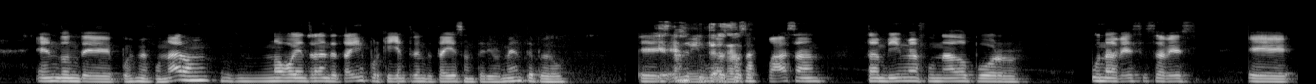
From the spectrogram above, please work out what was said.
en donde pues me funaron. No voy a entrar en detalles porque ya entré en detalles anteriormente, pero eh, ese tipo de cosas pasan. También me ha funado por una vez, esa vez, eh,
